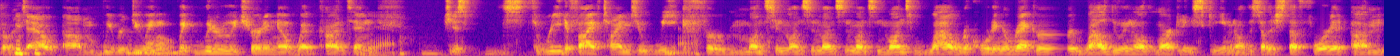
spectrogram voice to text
burnt out. Um, we were doing like literally churning out web content, yeah. just three to five times a week for months and months and months and months and months while recording a record, while doing all the marketing scheme and all this other stuff for it, um,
